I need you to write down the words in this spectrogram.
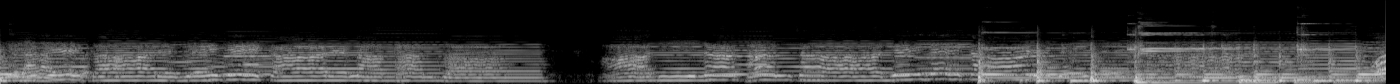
जय कार जय जयकार नाथांचा आदिनाथांचा जय. हो,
